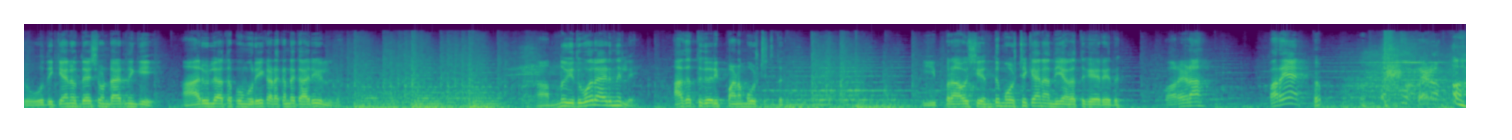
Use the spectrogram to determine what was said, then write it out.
ചോദിക്കാൻ ഉദ്ദേശം ഉണ്ടായിരുന്നെങ്കിൽ ആരുമില്ലാത്തപ്പോ മുറി കടക്കേണ്ട കാര്യമില്ലല്ലോ. അന്നും ഇതുപോലെ ആയിരുന്നില്ലേ? അകത്ത് കയറി പണം മോഷ്ടിച്ചത്. ഈ പ്രാവശ്യം എന്ത് മോഷ്ടിക്കാനാ നീ അകത്ത് കയറിയത്? പറയടാ. പറയാൻ. പറയടാ.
